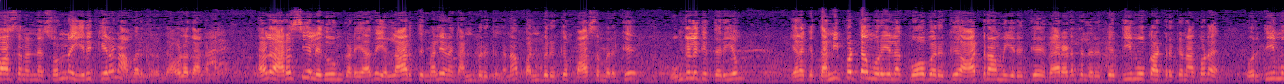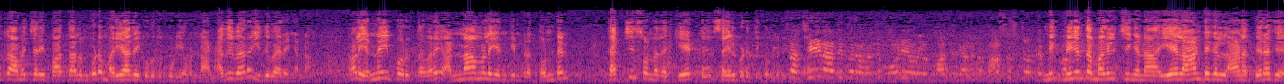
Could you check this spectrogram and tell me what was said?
வாசன் அண்ணன் சொன்ன இருக்கையில நான் அமர்ந்திருந்தேன். அவ்வளவுதாங்க. அதனால அரசியல் எதுவும் கிடையாது. எல்லாத்து மேலே எனக்கு அன்பு இருக்குங்கன்னா பண்பு இருக்கு பாசம் இருக்கு. உங்களுக்கு தெரியும். எனக்கு தனிப்பட்ட முறையில கோபம் இருக்கு ஆற்றாமை இருக்கு வேற இடத்துல இருக்கு திமுக இருக்குன்னா கூட ஒரு திமுக அமைச்சரை பார்த்தாலும் கூட மரியாதை கொடுக்கக்கூடியவன் நான். அது வேற இது வேறங்கண்ணா அதனால என்னை பொறுத்தவரை அண்ணாமலை என்கின்ற தொண்டன் கட்சி சொன்னதை கேட்டு செயல்படுத்தி கொண்டிருக்கிறார். மிகுந்த மகிழ்ச்சிங்கண்ணா ஏழு ஆண்டுகள் ஆன பிறகு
